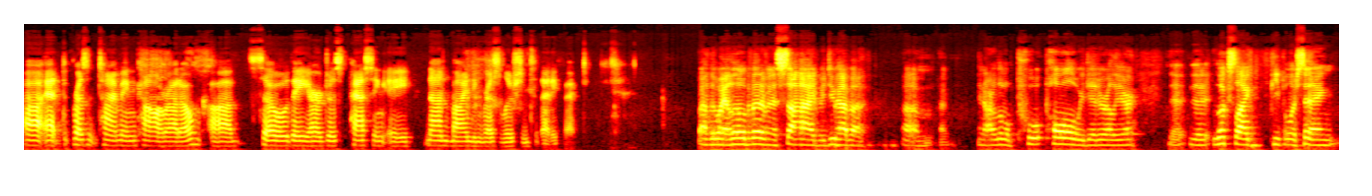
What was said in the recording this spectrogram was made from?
Uh, at the present time in Colorado, uh, so they are just passing a non-binding resolution to that effect. By the way, a little bit of an aside, we do have a, um, a in our little poll we did earlier, that, that it looks like people are saying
